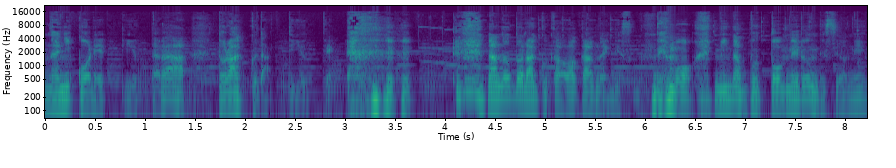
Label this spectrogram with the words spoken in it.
何これって言ったら、ドラッグだって言って。何のドラッグかわかんないです。でも、みんなぶっ飛んでるんですよね。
